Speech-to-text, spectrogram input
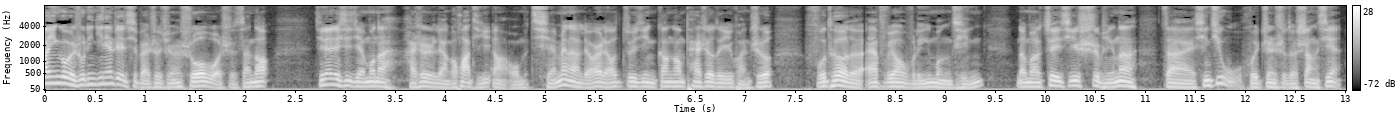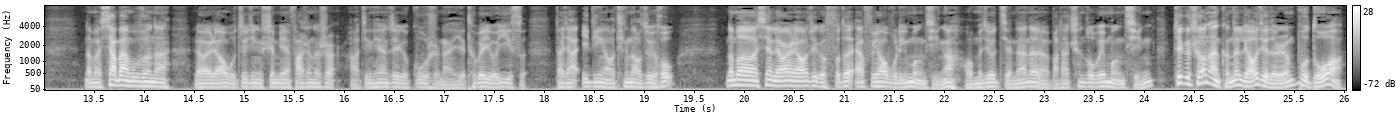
欢迎各位收听今天这期《百车全说》，我是三刀。今天这期节目呢，还是两个话题啊。我们前面呢聊一聊最近刚刚拍摄的一款车，福特的 F 幺五零猛禽。那么这期视频呢，在星期五会正式的上线。那么下半部分呢，聊一聊我最近身边发生的事儿啊。今天这个故事呢，也特别有意思，大家一定要听到最后。那么先聊一聊这个福特 F 幺五零猛禽啊，我们就简单的把它称作为猛禽。这个车呢，可能了解的人不多啊，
